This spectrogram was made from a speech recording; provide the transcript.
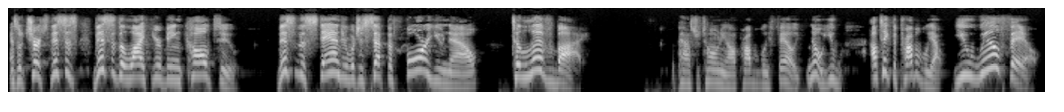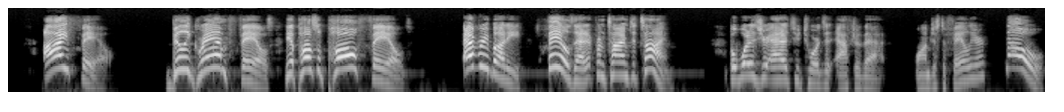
And so, church, this is, this is the life you're being called to. This is the standard which is set before you now to live by. Pastor Tony, I'll probably fail. No, you I'll take the probably out. You will fail. I fail. Billy Graham fails. The apostle Paul failed. Everybody fails at it from time to time. But what is your attitude towards it after that? Well, I'm just a failure? No.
